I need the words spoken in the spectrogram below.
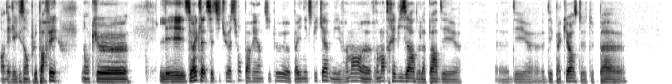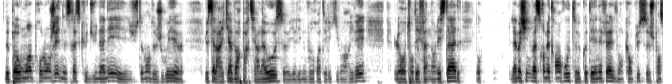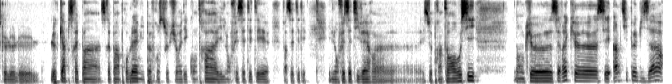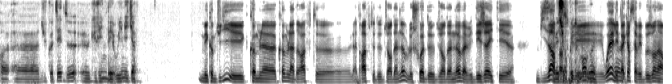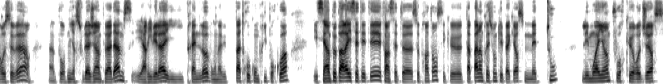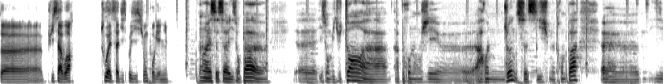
en est l'exemple parfait. Donc c'est vrai que cette situation paraît un petit peu pas inexplicable, mais vraiment, vraiment très bizarre de la part des, des, des, Packers de ne pas de pas au moins prolonger ne serait-ce que d'une année et justement de jouer le salarié cap va repartir à la hausse, il y a les nouveaux droits télé qui vont arriver, le retour des fans dans les stades. Donc la machine va se remettre en route côté NFL. Donc en plus, je pense que le, cap serait pas serait pas un problème. Ils peuvent restructurer des contrats. Ils l'ont fait cet été, enfin cet été. Ils l'ont fait cet hiver euh, et ce printemps aussi. Donc euh, c'est vrai que c'est un petit peu bizarre euh, du côté de Green Bay. Oui, Mika. Mais comme tu dis, et comme la, comme la draft, la draft de Jordan Love, le choix de Jordan Love avait déjà été bizarre parce que les, ouais. les Packers avaient besoin d'un receveur euh, pour venir soulager un peu Adams et arriver là ils prennent Love on n'avait pas trop compris pourquoi. Et c'est un peu pareil cet été enfin euh, ce printemps c'est que t'as pas l'impression que les Packers mettent tous les moyens pour que Rodgers euh, puisse avoir tout à sa disposition pour gagner. Ouais c'est ça ils ont pas euh, ils ont mis du temps à, prolonger euh, Aaron Jones, si je me trompe pas. Euh,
